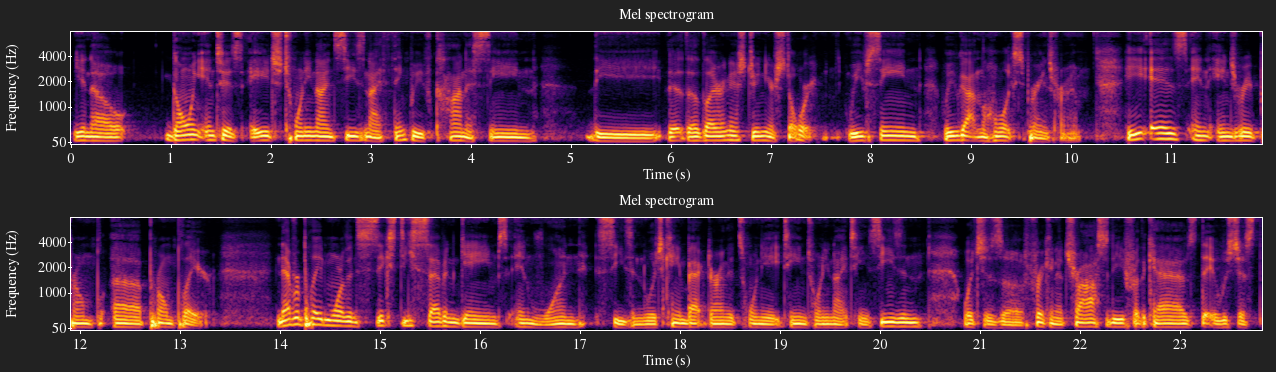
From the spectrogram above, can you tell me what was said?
you know, going into his age 29 season, I think we've kind of seen the the, the Larry Nance Jr. story. We've seen we've gotten the whole experience from him. He is an injury prone uh, prone player. Never played more than 67 games in one season, which came back during the 2018 2019 season, which is a freaking atrocity for the Cavs. It was just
